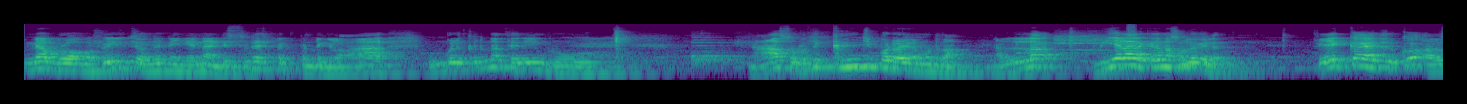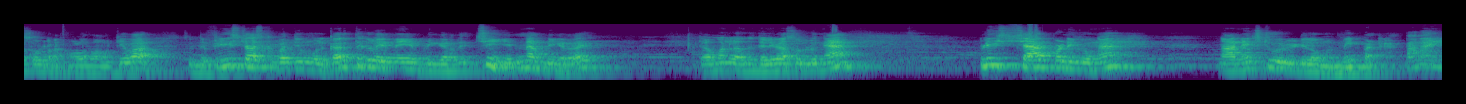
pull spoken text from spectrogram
என்ன ப்ரோ உங்கள் ஃபீலிங்ஸ் வந்து நீங்கள் என்ன டிஸ்ரெஸ்பெக்ட் பண்ணுறீங்களா உங்களுக்கு இருந்தால் தெரியும் ப்ரோ நான் சொல்கிறது கிரிஞ்சு படுற மட்டும் தான். நல்லா ரியலாக இருக்கிறத நான் சொல்லவே இல்லை. ஃபேக்காக எது இருக்கோ அதை சொல்கிறேன் அவ்வளோதான் ஓகேவா ஸோ இந்த ஃப்ரீ ஸ்டாஸ்க்கு பற்றி உங்களுக்கு கருத்துக்கள் என்ன அப்படிங்கிறது? சி என்ன அப்படிங்கிறத கமெண்டில் வந்து தெளிவாக சொல்லுங்கள் ப்ளீஸ் ஷேர் பண்ணிக்கோங்க. நான் நெக்ஸ்ட் ஒரு வீடியோவில் உங்களை மீட் பண்ணுறேன் பாய்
